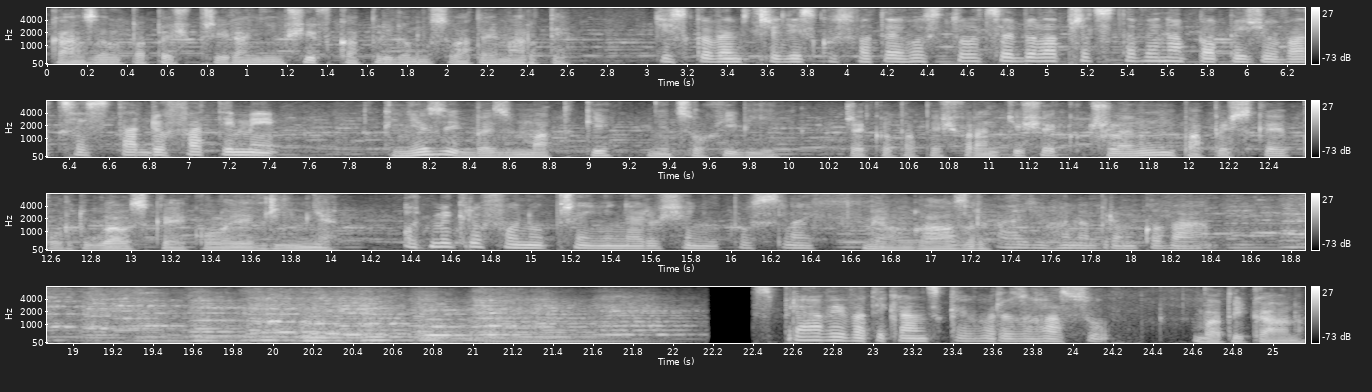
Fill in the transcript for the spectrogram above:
kázal papež při raním v kapli domu svaté Marty. V tiskovém středisku svatého stolce byla představena papežova cesta do Fatimy. Knězi bez matky něco chybí, řekl papež František členům papežské portugalské koleje v Římě. Od mikrofonu přeji nerušený poslech Milan Glázer a Johana Bromková. Zprávy vatikánského rozhlasu. Vatikán.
